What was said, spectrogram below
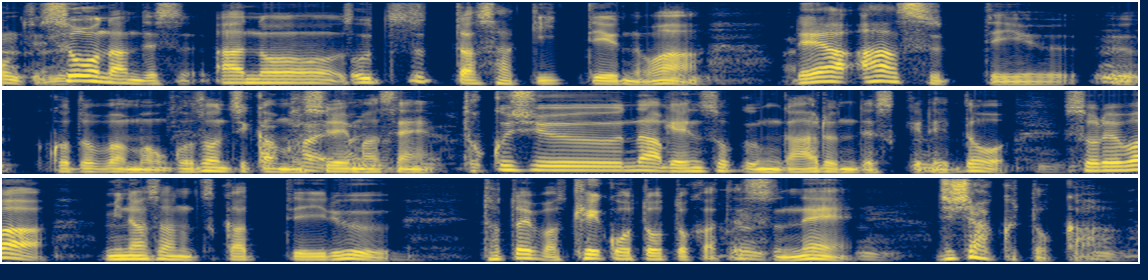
うんですよね。そうなんです。あの、移った先っていうのは、レアアースっていううん。言葉もご存知かもしれません。はいありますね。特殊な元素群があるんですけれど、うんうん。それは皆さんの使っている、例えば蛍光灯とかですね、うん磁石とか、うん。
